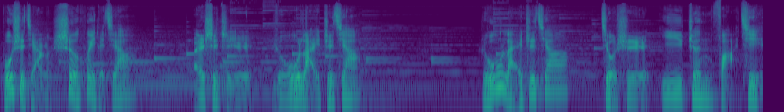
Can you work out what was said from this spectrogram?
不是讲社会的家，而是指如来之家。如来之家就是一真法界。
